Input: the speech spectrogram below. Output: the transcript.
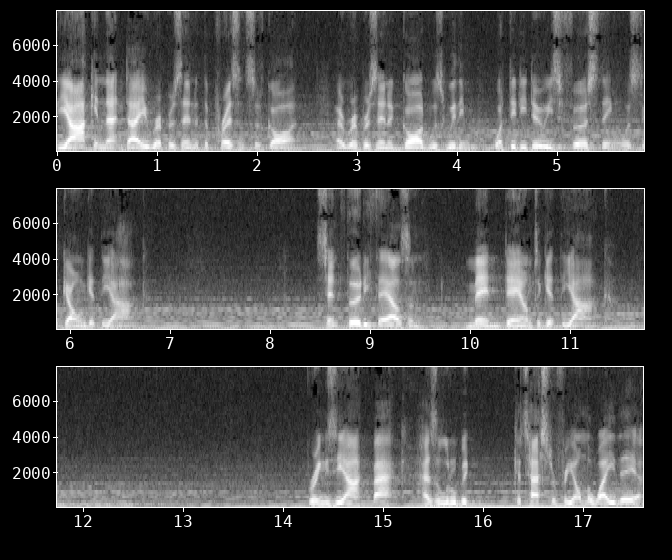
The ark in that day represented the presence of God. It represented God was with him. What did he do? His first thing was to go and get the ark. Sent 30,000 men down to get the ark. Brings the ark back, has a little bit catastrophe on the way there.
